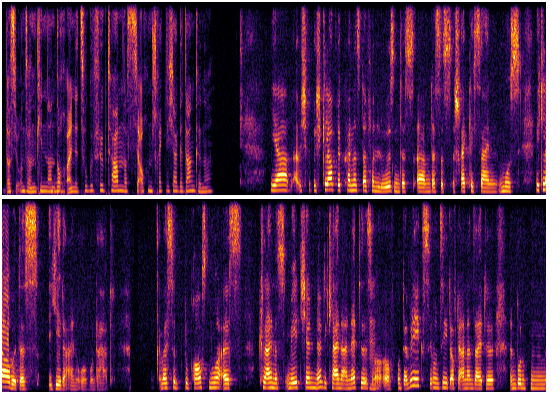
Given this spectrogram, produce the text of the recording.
dass wir unseren Kindern mhm. doch eine zugefügt haben, das ist ja auch ein schrecklicher Gedanke, ne? Ja, ich, ich glaube, wir können uns davon lösen, dass, ähm, dass es schrecklich sein muss. Ich glaube, dass jeder eine Urwunde hat. Weißt du, du brauchst nur als kleines Mädchen, ne, die kleine Annette ist mhm. auf, unterwegs und sieht auf der anderen Seite einen bunten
